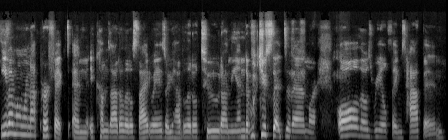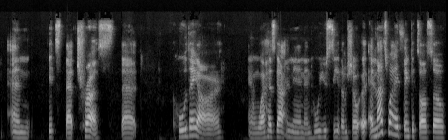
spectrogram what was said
Even when we're not perfect and it comes out a little sideways or you have a little toot on the end of what you said to them or all those real things happen and it's that trust that who they are and what has gotten in and who you see them show. And that's why i think it's also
